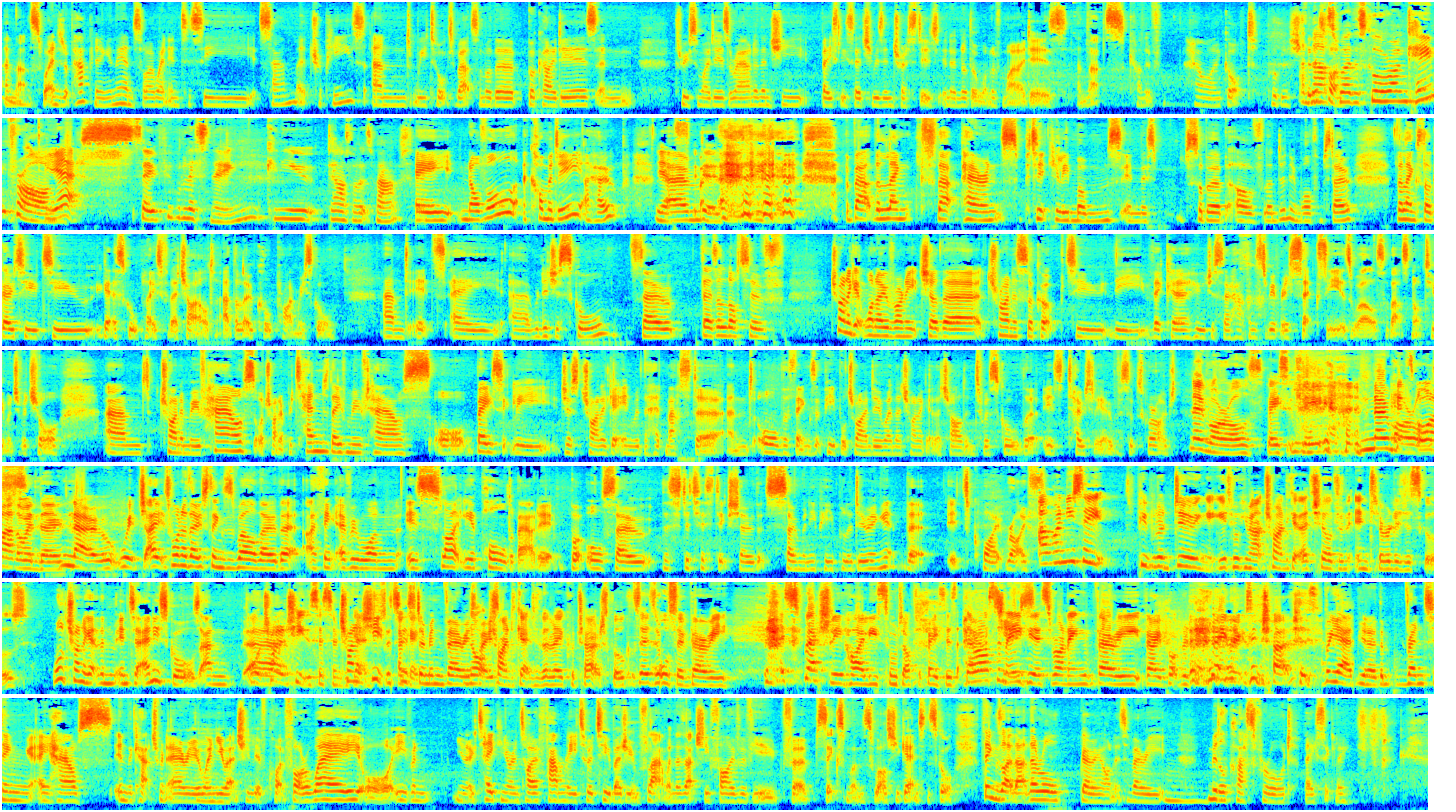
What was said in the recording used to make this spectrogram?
and that's what ended up happening in the end. So I went in to see Sam at Trapeze, and we talked about some other book ideas and threw some ideas around, and then she basically said she was interested in another one of my ideas, and that's kind of how I got published. And that's where the school run came from. Yes. So, people listening, can you tell us what it's about? A novel, a comedy, I hope. Yes, um, it is. about the lengths that parents, particularly mums in this suburb of London in Walthamstow, the lengths they'll go to to get a school place for their child at the local primary school. And it's a uh, religious school, so there's a lot of trying to get one over on each other, trying to suck up to the vicar, who just so happens to be very sexy as well, so that's not too much of a chore, and trying to move house or trying to pretend they've moved house, or basically just trying to get in with the headmaster and all the things that people try and do when they're trying to get their child into a school that is totally oversubscribed. No morals, basically. no morals. It's all out the window. No, which it's one of those things as well, though, that I think everyone is slightly appalled about it, but also the statistics show that so many people are doing it that it's quite rife. And when you say people are doing it, you're talking about trying to get their children into religious schools. Well, trying to get them into any schools and uh, trying to cheat the system. Trying to, to cheat the system okay. in various Not ways. trying to get to the local church school because those are also very, especially highly sought after places. There are some atheists running very, very popular playgroups in churches. But yeah, you know, the renting a house in the catchment area mm. when you actually live quite far away, or even you know, taking your entire family to a two bedroom flat when there's actually five of you for six months whilst you get into the school. Things like that, they're all going on. It's a very mm. middle class fraud, basically.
